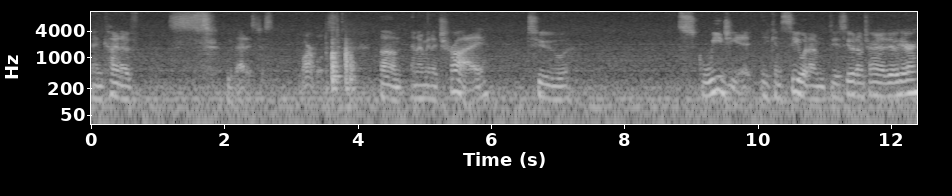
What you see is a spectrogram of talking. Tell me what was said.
and kind of, that is just marvelous. Um, and I'm gonna try to squeegee it. You can see what I'm, do you see what I'm trying to do here?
